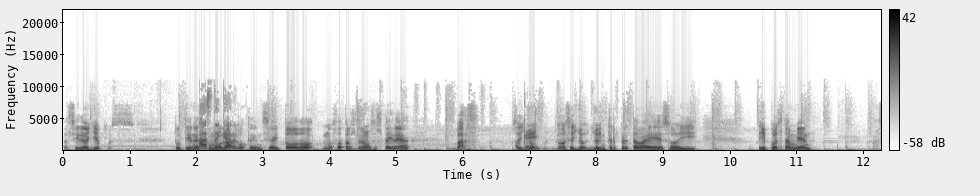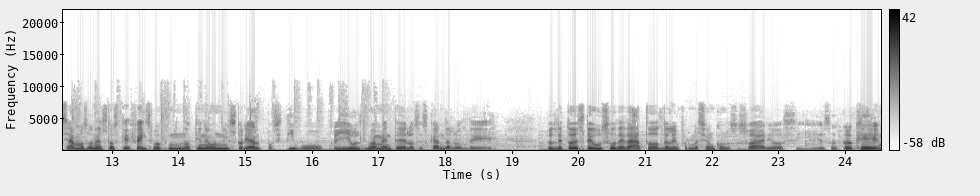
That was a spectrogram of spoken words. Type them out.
así de, oye, pues tú tienes Hazte como la potencia y todo, nosotros tenemos esta idea, vas. O sea, Ok. yo, o sea, yo, yo interpretaba eso y, y pues también, seamos honestos que Facebook no tiene un historial positivo y últimamente los escándalos de pues de todo este uso de datos, de la información con los usuarios y eso creo que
